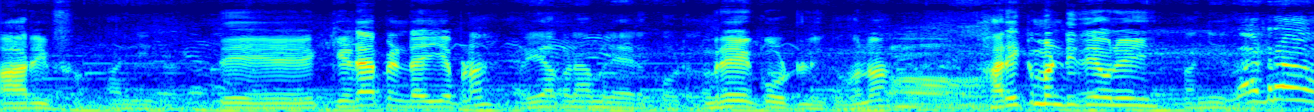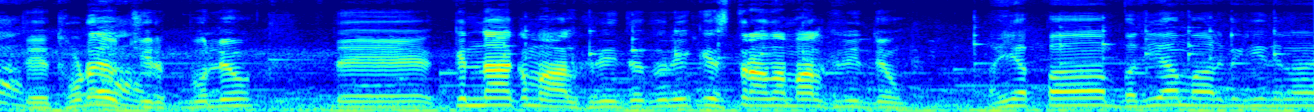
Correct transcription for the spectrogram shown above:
ਆਰਿਫ। ਹਾਂਜੀ ਸਰ। ਤੇ ਕਿਹੜਾ ਪਿੰਡ ਹੈ ਜੀ ਆਪਣਾ? ਭਾਈ ਆਪਣਾ ਮਲੇਰਕੋਟ ਮਰੇ ਕੋਟਲੀ ਤੋਂ ਹਨਾ? ਹਰ ਇੱਕ ਮੰਡੀ ਤੇ ਆਉਨੇ ਜੀ? ਹਾਂਜੀ ਤੇ ਥੋੜਾ ਜਿਹਾ ਉੱਚੀ ਰੱਖ ਬੋਲਿਓ। ਤੇ ਕਿੰਨਾ ਕਮਾਲ ਖਰੀਦਦੇ ਤੁਸੀਂ? ਕਿਸ ਤਰ੍ਹਾਂ ਦਾ ਮਾਲ ਖਰੀਦਦੇ ਹੋ? ਭਾਈ ਆਪਾਂ ਵਧੀਆ ਮਾਲ ਵੀ ਖਰੀਦਣਾ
